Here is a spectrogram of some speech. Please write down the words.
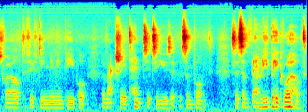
12 to 15 million people have actually attempted to use it at some point. So it's a very big world.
